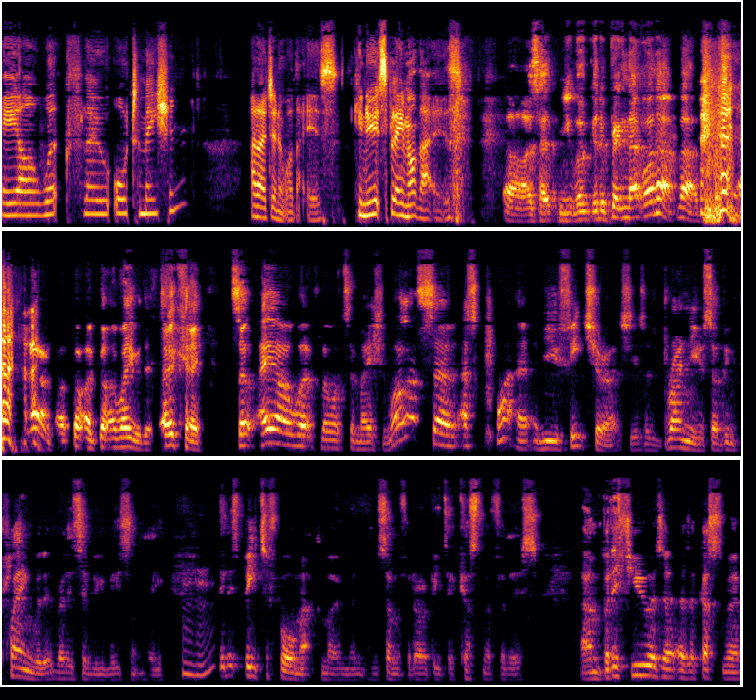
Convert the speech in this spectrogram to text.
AR workflow automation. And I don't know what that is. Can you explain what that is? Oh, I was hoping you weren't going to bring that one up. No, I thought I got away with it. Okay. So AR workflow automation. Well, that's uh, that's quite a, a, new feature actually. So it's brand new. So I've been playing with it relatively recently. Mm-hmm. In its beta form at the moment, and Somerford are a beta customer for this. Um, but if you, as a, as a customer,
